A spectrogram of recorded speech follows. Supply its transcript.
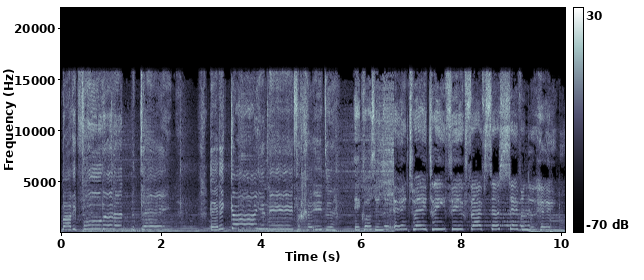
maar ik voelde het meteen. En ik kan je niet vergeten. Ik was in de 1, 2, 3, 4, 5, 6, 7 de hemel.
